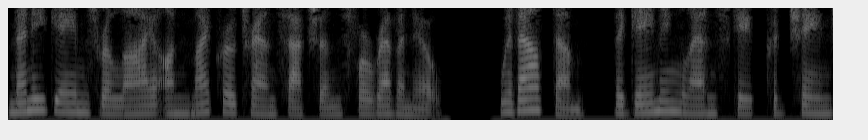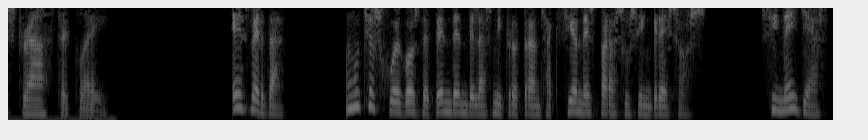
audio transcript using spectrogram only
Many games rely on microtransactions for revenue. Without them, the gaming landscape could change drastically. Es verdad. Muchos juegos dependen de las microtransacciones para sus ingresos. Sin ellas,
